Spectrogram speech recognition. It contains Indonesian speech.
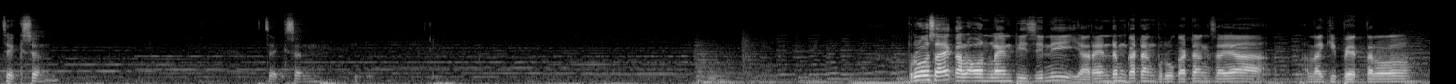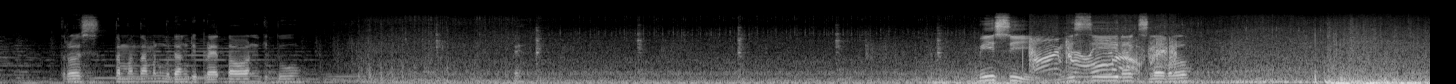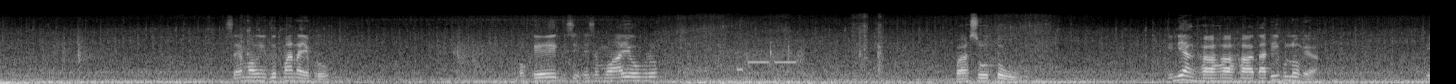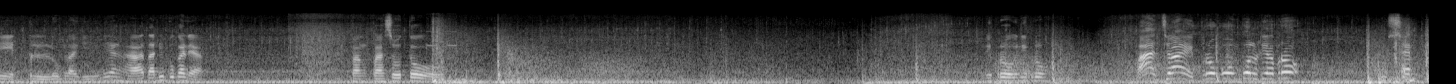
Jackson Jackson Bro, saya kalau online di sini ya random kadang bro, kadang saya lagi battle terus teman-teman ngundang di Playton gitu. Eh. Misi, misi next level. Saya mau ngikut mana ya, Bro? Oke, ke sini semua ayo, Bro. Basoto. Ini yang hahaha tadi belum ya? Eh, belum lagi. Ini yang ha tadi bukan ya? Bang Basoto. Ini bro, ini bro. Anjay, bro kumpul dia bro. Buset.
